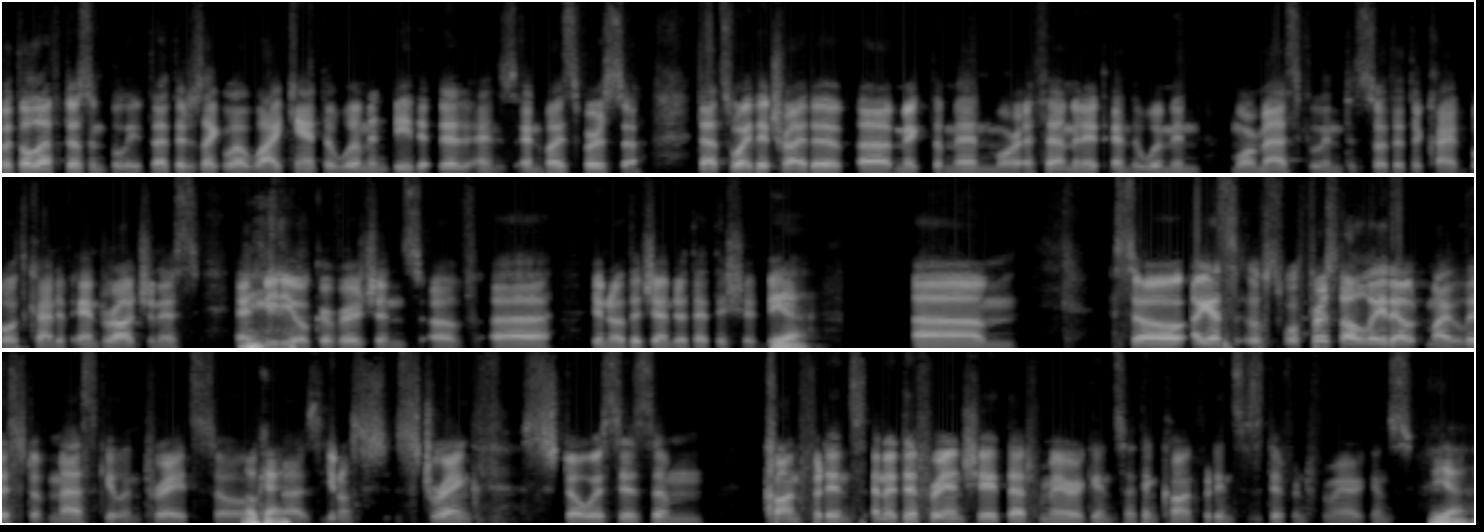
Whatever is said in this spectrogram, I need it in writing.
But the left doesn't believe that. They're just like, well, why can't a woman be the, and and vice versa? That's why they try to uh, make the men more effeminate and the women more masculine, so that they're kind both kind of androgynous and mediocre versions of uh, you know the gender that they should be. yeah Um, so I guess uh, well, first I'll lay out my list of masculine traits. So Okay. uh, you know, s- strength, stoicism, confidence, and I differentiate that from arrogance. I think confidence is different from arrogance. yeah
